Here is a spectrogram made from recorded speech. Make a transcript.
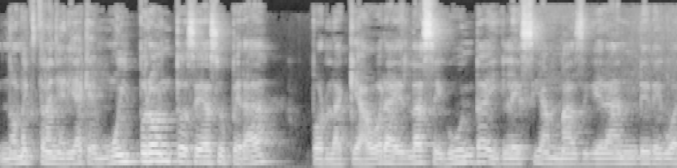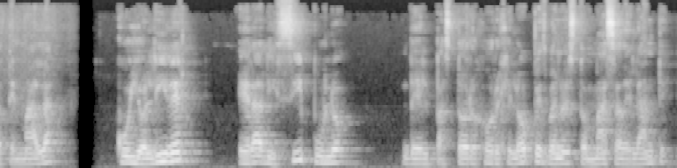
no me extrañaría que muy pronto sea superada por la que ahora es la segunda iglesia más grande de Guatemala, cuyo líder era discípulo del pastor Jorge López. Bueno, esto más adelante,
